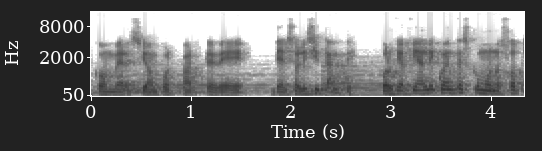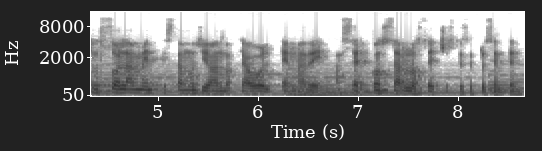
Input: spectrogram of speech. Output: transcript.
conversión por parte de, del solicitante porque al final de cuentas como nosotros solamente estamos llevando a cabo el tema de hacer constar los hechos que se presenten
